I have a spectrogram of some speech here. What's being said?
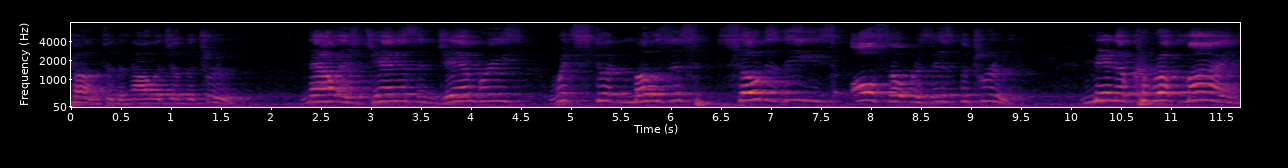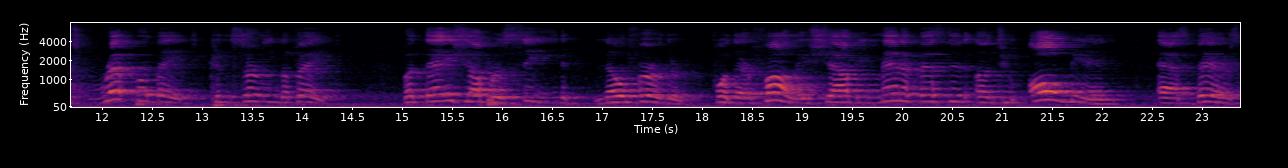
come to the knowledge of the truth. Now, as Jannes and Jambres withstood Moses, so do these also resist the truth. Men of corrupt minds reprobate concerning the faith. But they shall proceed no further, for their folly shall be manifested unto all men as theirs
